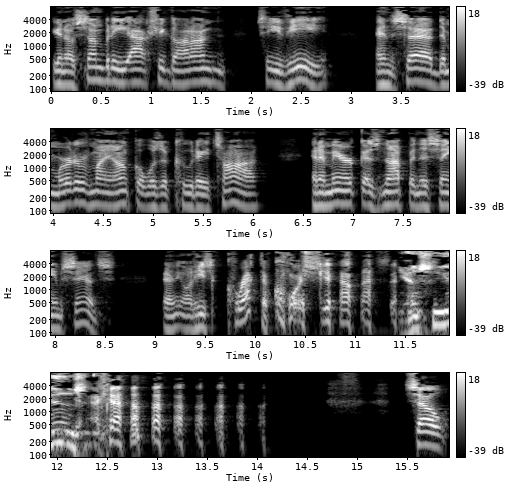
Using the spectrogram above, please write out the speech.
You know, somebody actually got on TV and said the murder of my uncle was a coup d'etat and America has not been the same since. And, you know, he's correct, of course. You know? yes, he is. so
